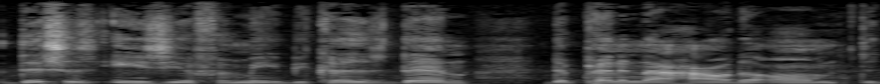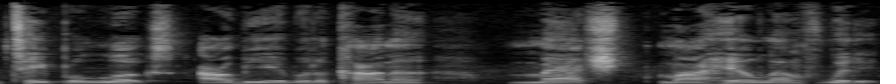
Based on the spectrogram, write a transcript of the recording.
this is easier for me because then depending on how the um the taper looks I'll be able to kind of match my hair length with it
